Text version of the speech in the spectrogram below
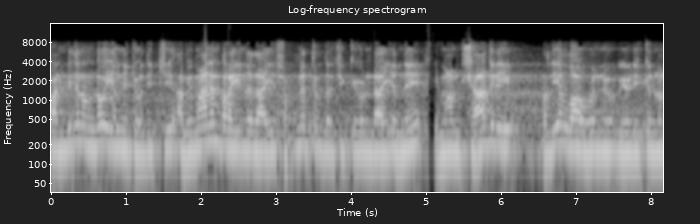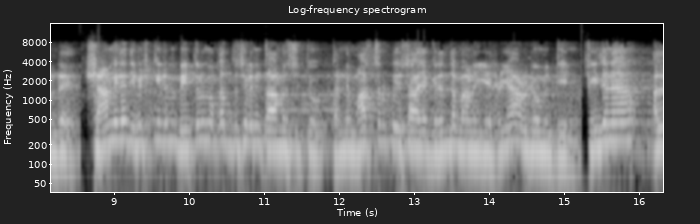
പണ്ഡിതനുണ്ടോ എന്ന് ചോദിച്ച് അഭിമാനം പറയുന്നതായി സ്വപ്നത്തിൽ ദർശിക്കുകയുണ്ടായി എന്ന് ഇമാം ഷാദിലി റളിയല്ലാഹുവിന് വിവരിക്കുന്നുണ്ട്. ഷാമിലെ ദിമിഷ്കിലും ബൈത്തുൽ മുഖദ്സിലും താമസിച്ചു. തന്റെ മാസ്റ്റർ പീസായ ഗ്രന്ഥമാണ് യഹ്യ ഉലൂമുദ്ദീൻ. അൽ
